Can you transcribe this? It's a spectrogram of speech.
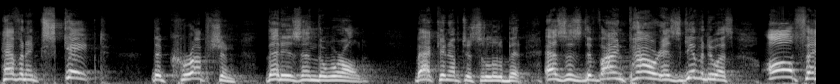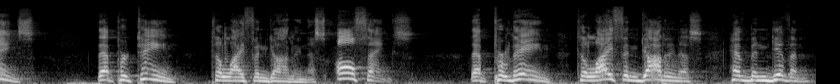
having escaped the corruption that is in the world. Backing up just a little bit. As his divine power has given to us all things that pertain to life and godliness. All things that pertain to life and godliness have been given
